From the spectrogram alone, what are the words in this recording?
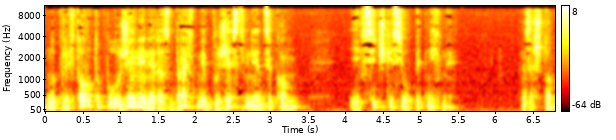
но при второто положение не разбрахме Божественият закон и всички си опетнихме. Защо?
